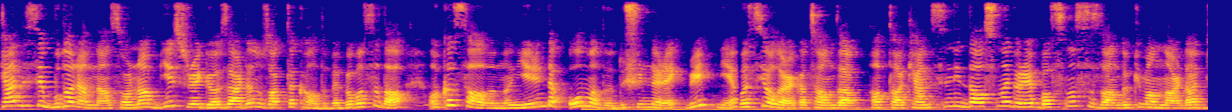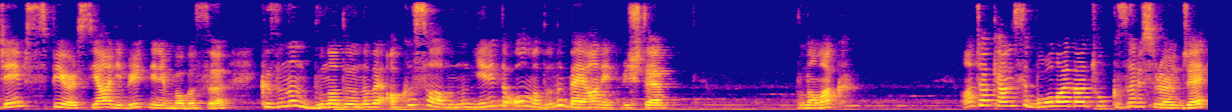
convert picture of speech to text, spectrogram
Kendisi bu dönemden sonra bir süre gözlerden uzakta kaldı ve babası da akıl sağlığının yerinde olmadığı düşünülerek Britney'e vasi olarak atandı. Hatta kendisinin iddiasına göre basına sızan dokümanlarda James Spears yani Britney'nin babası kızının bunadığını ve akıl sağlığının yerinde olmadığını beyan etmişti. Bunamak ancak kendisi bu olaydan çok kısa bir süre önce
